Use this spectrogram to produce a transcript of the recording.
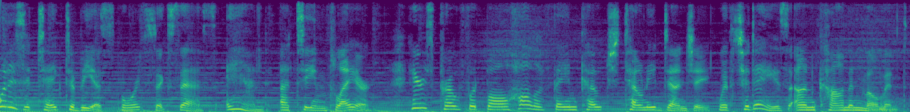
What does it take to be a sports success and a team player? Here's Pro Football Hall of Fame coach Tony Dungy with today's uncommon moment.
